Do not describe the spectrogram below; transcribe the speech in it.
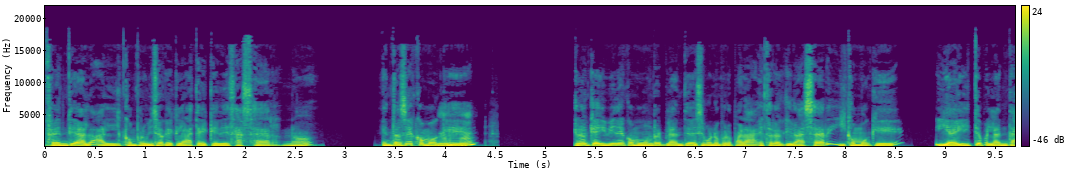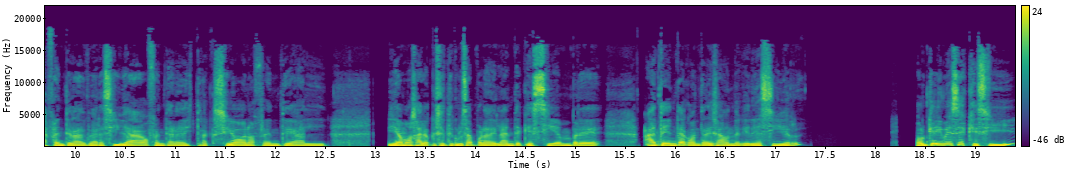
frente al, compromiso que aclaraste que querés hacer, ¿no? Entonces como que creo que ahí viene como un replanteo de decir, bueno, pero para, esto lo quiero hacer y como que y ahí te plantas frente a la adversidad o frente a la distracción o frente al, digamos, a lo que se te cruza por adelante que siempre atenta contra eso a donde querés ir. Porque hay veces que si,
